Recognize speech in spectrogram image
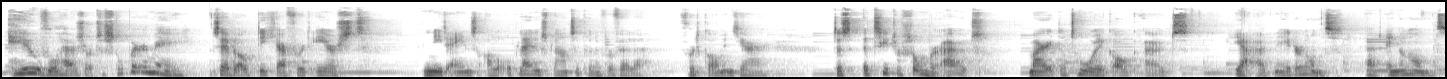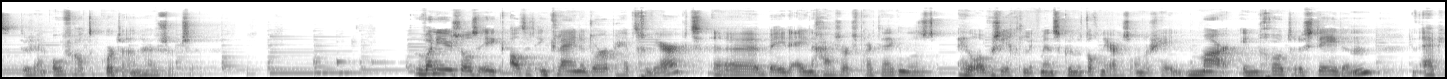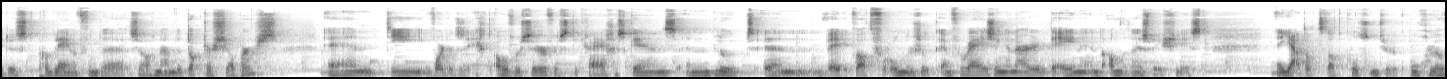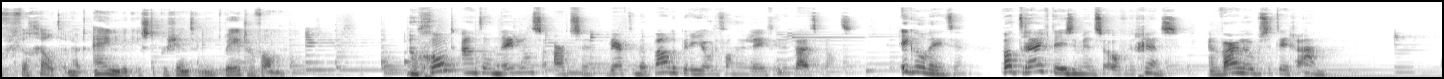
Heel veel huisartsen stoppen ermee. Ze hebben ook dit jaar voor het eerst niet eens alle opleidingsplaatsen kunnen vervullen voor het komend jaar. Dus het ziet er somber uit. Maar dat hoor ik ook uit, ja, uit Nederland, uit Engeland. Er zijn overal tekorten aan huisartsen. Wanneer je zoals ik altijd in kleine dorpen hebt gewerkt, uh, ben je de enige huisartspraktijk. En dat is heel overzichtelijk. Mensen kunnen toch nergens anders heen. Maar in grotere steden heb je dus de problemen van de zogenaamde doctorshoppers. En die worden dus echt overserviced. Die krijgen scans en bloed en weet ik wat voor onderzoek en verwijzingen naar de ene en de andere specialist. En ja, dat, dat kost natuurlijk ongelooflijk veel geld. En uiteindelijk is de patiënt er niet beter van. Een groot aantal Nederlandse artsen werkt een bepaalde periode van hun leven in het buitenland. Ik wil weten, wat drijft deze mensen over de grens en waar lopen ze tegenaan?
